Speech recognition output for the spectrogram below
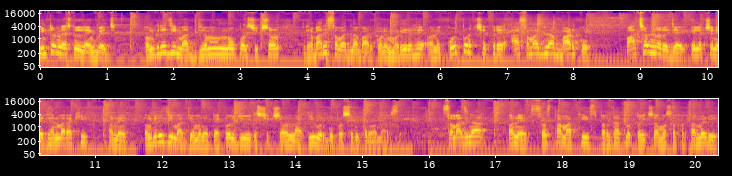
ઇન્ટરનેશનલ લેંગ્વેજ અંગ્રેજી માધ્યમનું પણ શિક્ષણ રબારી સમાજના બાળકોને મળી રહે અને કોઈપણ ક્ષેત્રે આ સમાજના બાળકો પાછળ ન રહી જાય એ લક્ષ્યને ધ્યાનમાં રાખી અને અંગ્રેજી માધ્યમ અને ટેકનોલોજીયુક્ત શિક્ષણના ઈ વર્ગો પણ શરૂ કરવામાં આવશે. સમાજના અને સંસ્થામાંથી સ્પર્ધાત્મક પરીક્ષામાં સફળતા મેળવી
